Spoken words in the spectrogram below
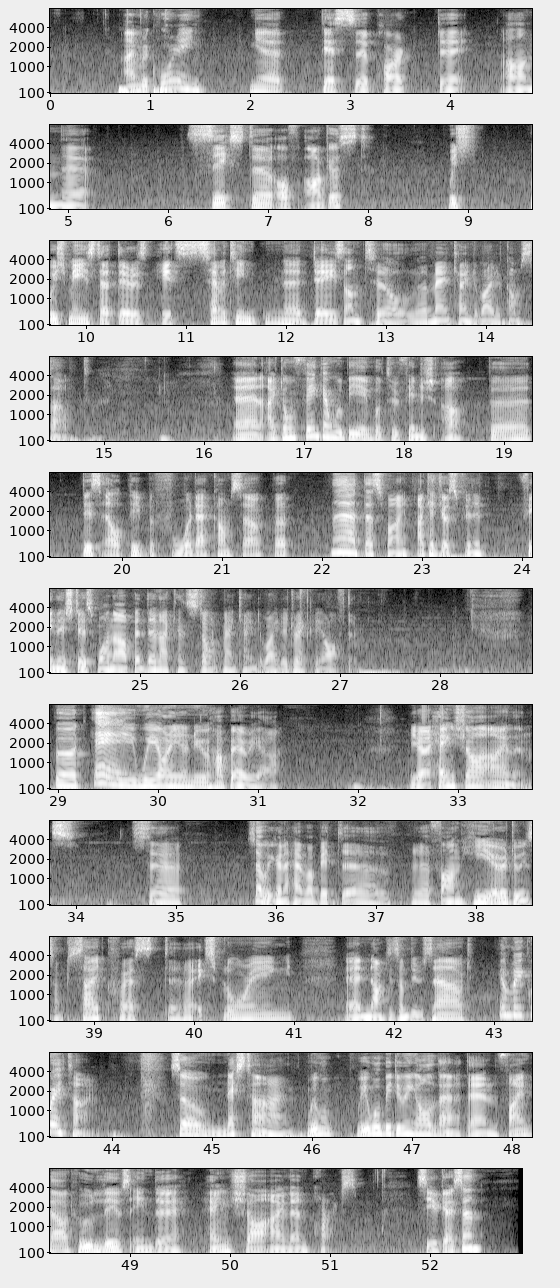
I'm recording uh, this uh, part uh, on uh, 6th of August, which which means that there's it's 17 uh, days until uh, Mankind Divided comes out. And I don't think I will be able to finish up uh, this LP before that comes out, but nah, that's fine. I can just fin finish this one up and then I can start Mankind Divided directly after. But hey, we are in a new hub area. Yeah, Hengsha Islands. So, so we're gonna have a bit of uh, fun here, doing some side quests, uh, exploring, and knocking some dudes out. It'll be a great time. So next time we will we will be doing all that and find out who lives in the Hengsha Island parks. See you guys then.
